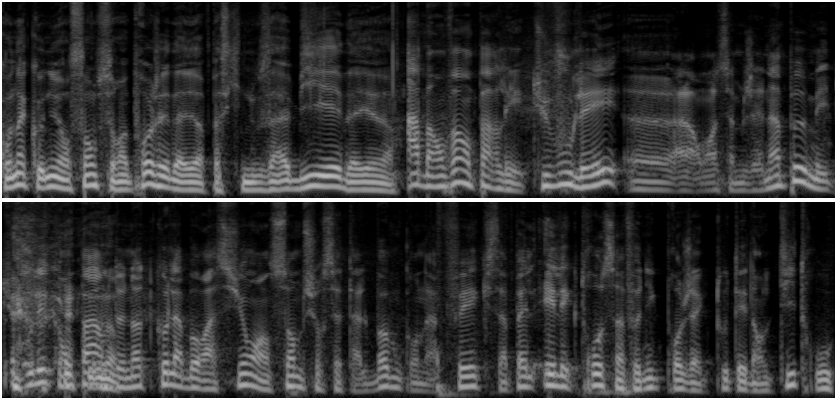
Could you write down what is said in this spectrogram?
Qu'on a connu ensemble sur un projet d'ailleurs, parce qu'il nous a habillés d'ailleurs. Ah bah on va en parler. Tu voulais, euh, alors moi ça me gêne un peu, mais tu voulais qu'on parle de notre collaboration ensemble sur cet album qu'on a fait, qui s'appelle Electro Symphonic Project. Tout est dans le titre où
